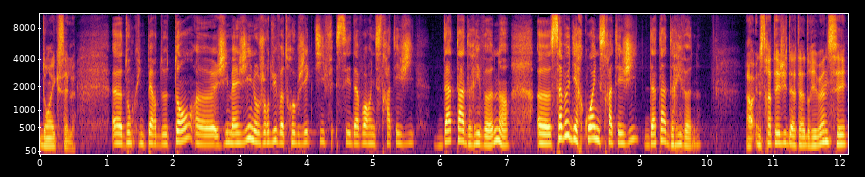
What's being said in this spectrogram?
dans Excel. donc une perte de temps, j'imagine. Aujourd'hui, votre objectif, c'est d'avoir une stratégie data-driven. ça veut dire quoi une stratégie data-driven? Alors une stratégie data-driven, c'est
